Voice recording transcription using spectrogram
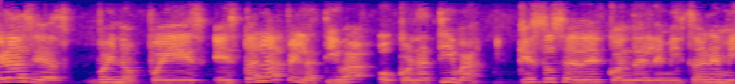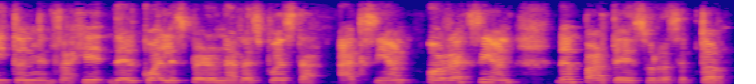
Gracias. Bueno, pues está la apelativa o conativa. ¿Qué sucede cuando el emisor emite un mensaje del cual espera una respuesta, acción o reacción de parte de su receptor?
